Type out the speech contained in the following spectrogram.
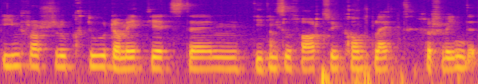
Infrastruktur, damit jetzt ähm, die Dieselfahrzeuge komplett verschwinden?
